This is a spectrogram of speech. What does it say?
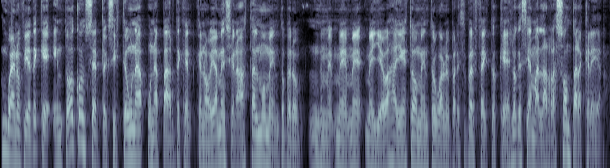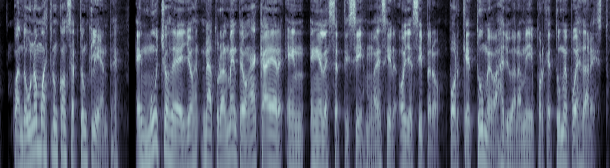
Bueno, fíjate que en todo concepto existe una, una parte que, no había mencionado hasta el momento, pero me, llevas ahí en este momento, igual me parece perfecto, que es lo que se llama la razón para creer. Cuando uno muestra un concepto a un cliente, en muchos de ellos naturalmente van a caer en, en, el escepticismo. Es decir, oye, sí, pero ¿por qué tú me vas a ayudar a mí? ¿Por qué tú me puedes dar esto?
